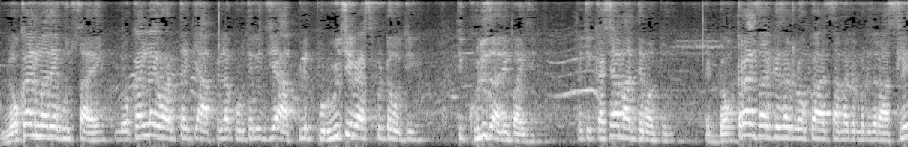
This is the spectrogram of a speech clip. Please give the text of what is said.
लोकांमध्ये एक उत्साह आहे. लोकांनाही वाटतं की आपल्याला कुठेतरी जी आपली पूर्वीची व्यासपीठं होती ती खुली झाली पाहिजे. तर ती कशा माध्यमातून? ते डॉक्टरांसारखे जर लोक आज समाजामध्ये जर असले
